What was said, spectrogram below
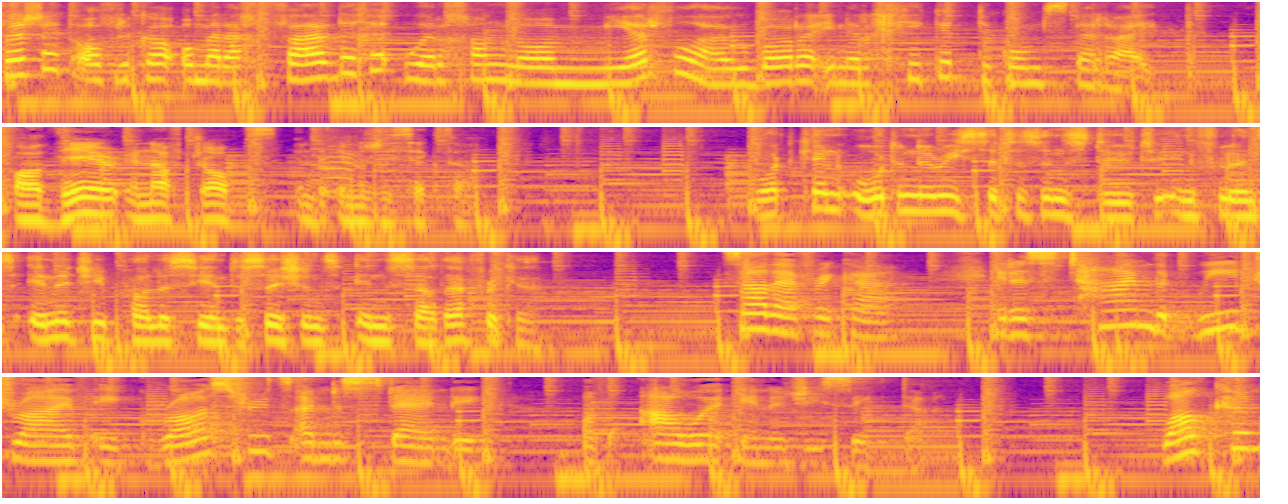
vir Suid-Afrika om 'n regverdige oorgang na 'n meer volhoubare energieke toekoms te bereik? Are there enough jobs in the energy sector? What can ordinary citizens do to influence energy policy and decisions in South Africa? South Africa, it is time that we drive a grassroots understanding of our energy sector. Welcome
